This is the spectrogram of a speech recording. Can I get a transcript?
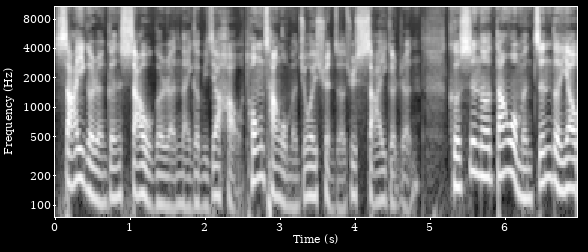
杀一个人跟杀五个人哪个比较好？通常我们就会选择去杀一个人。可是呢，当我们真的要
